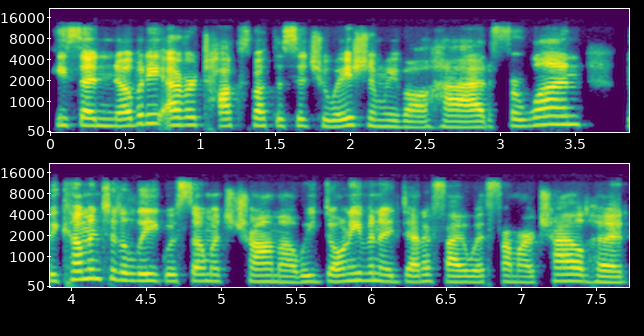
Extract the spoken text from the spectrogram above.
He said, Nobody ever talks about the situation we've all had. For one, we come into the league with so much trauma we don't even identify with from our childhood,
